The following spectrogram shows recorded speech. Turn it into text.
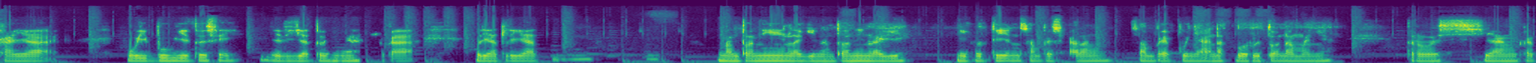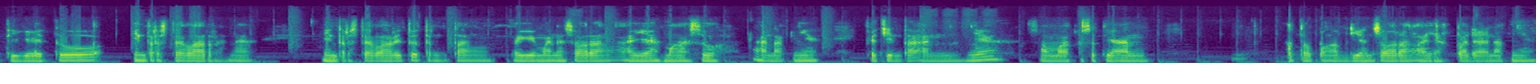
kayak wibu gitu sih. Jadi jatuhnya suka lihat-lihat nontonin lagi nontonin lagi ngikutin sampai sekarang sampai punya anak Boruto namanya. Terus yang ketiga itu Interstellar. Nah, Interstellar itu tentang bagaimana seorang ayah mengasuh anaknya, kecintaannya sama kesetiaan atau pengabdian seorang ayah pada anaknya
